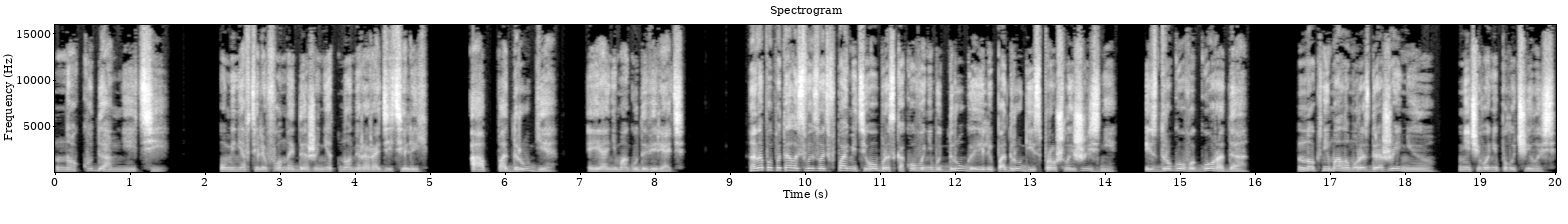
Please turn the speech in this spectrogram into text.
Но куда мне идти? У меня в телефонной даже нет номера родителей, а подруге я не могу доверять. Она попыталась вызвать в памяти образ какого-нибудь друга или подруги из прошлой жизни, из другого города, но к немалому раздражению ничего не получилось.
